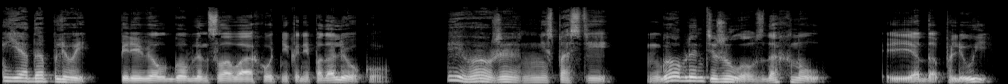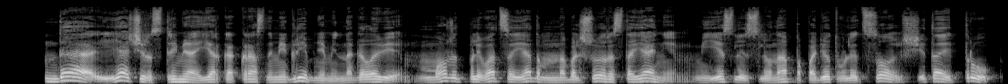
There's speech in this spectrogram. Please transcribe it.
«Я доплюй», – перевел гоблин слова охотника неподалеку. «Его уже не спасти». Гоблин тяжело вздохнул. «Я доплюй?» Да, ящер с тремя ярко-красными гребнями на голове может плеваться ядом на большое расстояние. Если слюна попадет в лицо, считай труп.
